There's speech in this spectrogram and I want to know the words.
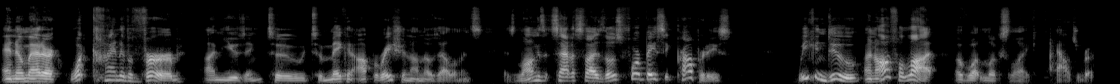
and no matter what kind of a verb I'm using to, to make an operation on those elements, as long as it satisfies those four basic properties, we can do an awful lot of what looks like algebra.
